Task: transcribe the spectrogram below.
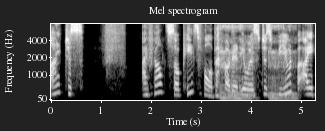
I just I felt so peaceful about it. It was just mm. beautiful. I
